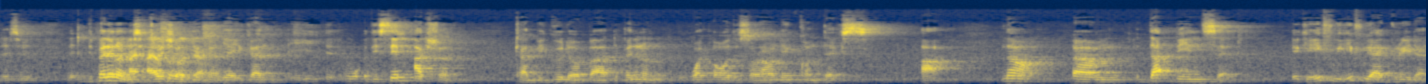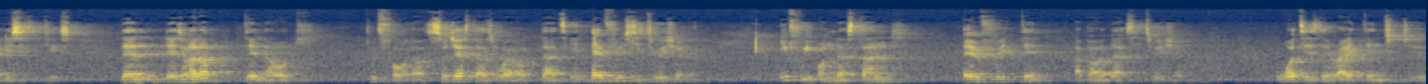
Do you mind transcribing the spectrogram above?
There's- depending on the I- I situation, got you can yeah you can the same action can be good or bad depending on what all the surrounding contexts are. Now, um, that being said, okay, if we if we agree that this is the case, then there's another thing I would put forward. I would suggest as well that in every situation, if we understand everything about that situation, what is the right thing to do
